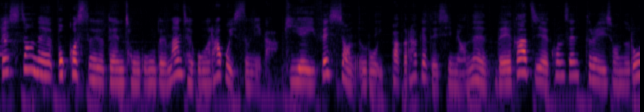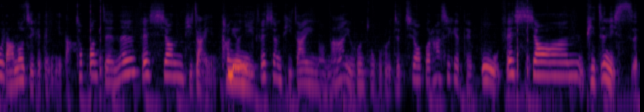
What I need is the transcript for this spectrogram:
패션에 포커스된 전공들만 제공을 하고 있습니다. BA 패션으로 입학을 하게 되시면은 네 가지의 컨센트레이션으로 나눠지게 됩니다. 첫 번째는 패션 디자인. 당연히 패션 디자이너나 이런 쪽으로 이제 취업을 하시게 되고 패션 비즈니스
